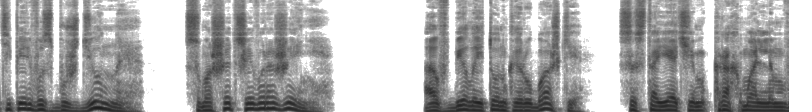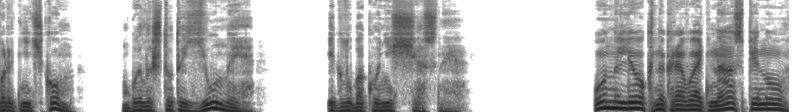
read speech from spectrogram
теперь возбужденное, сумасшедшее выражение. А в белой тонкой рубашке со стоячим крахмальным воротничком было что-то юное и глубоко несчастное. Он лег на кровать на спину,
